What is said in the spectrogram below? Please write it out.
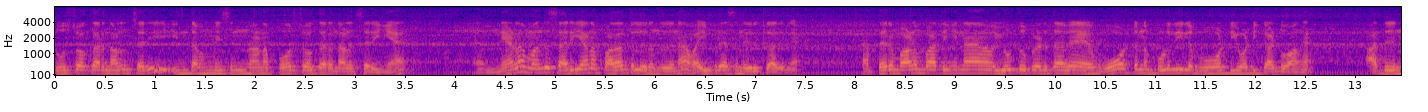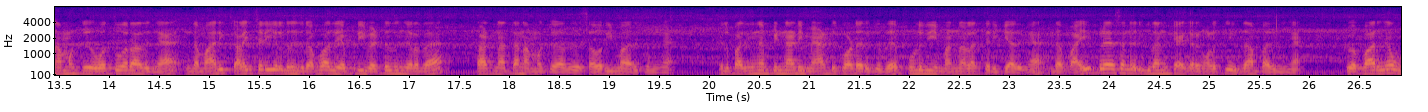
டூ ஸ்ட்ரோக்காக இருந்தாலும் சரி இந்த மிஷினான ஃபோர் ஸ்ட்ரோக்காக இருந்தாலும் சரிங்க. நிலம் வந்து சரியான பதத்தில் இருந்ததுன்னா வைப்ரேஷன் இருக்காதுங்க. பெரும்பாலும் பார்த்தீங்கன்னா யூடியூப் எடுத்தாவே ஓட்டுன்னு புழுதியில் ஓட்டி ஓட்டி காட்டுவாங்க. அது நமக்கு ஒத்து வராதுங்க. இந்த மாதிரி களைச்செடிகள் இருக்கிறப்போ அது எப்படி வெட்டுதுங்கிறத காட்டினா தான் நமக்கு அது சௌரியமாக இருக்குங்க. இதில் பார்த்தீங்கன்னா பின்னாடி மேட்டு கூட இருக்குது. புழுதி மண்ணெல்லாம் தெரிக்காதுங்க இந்த வைப்ரேஷன் இருக்குதான்னு கேட்குறவங்களுக்கு இதுதான் பதிலுங்க. இப்போ பாருங்கள்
